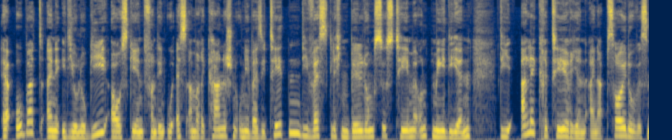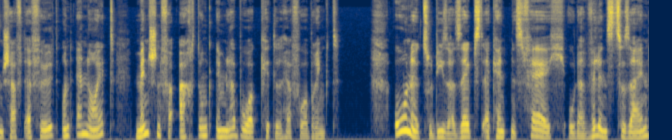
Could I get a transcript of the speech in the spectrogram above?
erobert eine Ideologie ausgehend von den US-amerikanischen Universitäten die westlichen Bildungssysteme und Medien, die alle Kriterien einer Pseudowissenschaft erfüllt und erneut Menschenverachtung im Laborkittel hervorbringt. Ohne zu dieser Selbsterkenntnis fähig oder willens zu sein,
